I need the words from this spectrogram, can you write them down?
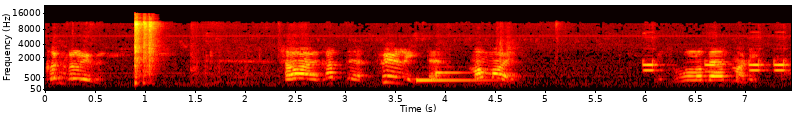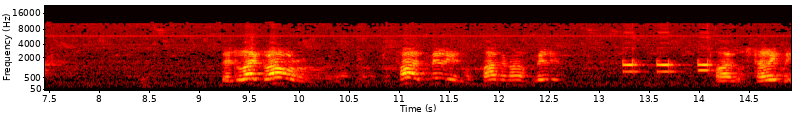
Couldn't believe it. So I got that my mind all about money. But like our uh, five million or five and a half million, I was telling me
